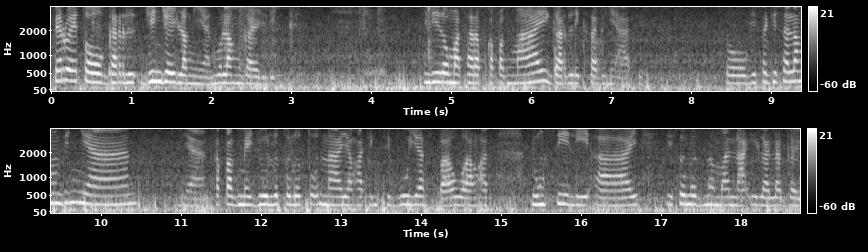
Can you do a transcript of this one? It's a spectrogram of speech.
Pero ito, gar- ginger lang yan, walang garlic. Hindi daw masarap kapag may garlic, sabi ni Asis. So, gisa-gisa lang din yan. Yan. Kapag medyo luto-luto na yung ating sibuyas, bawang at yung sili ay isunod naman na ilalagay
